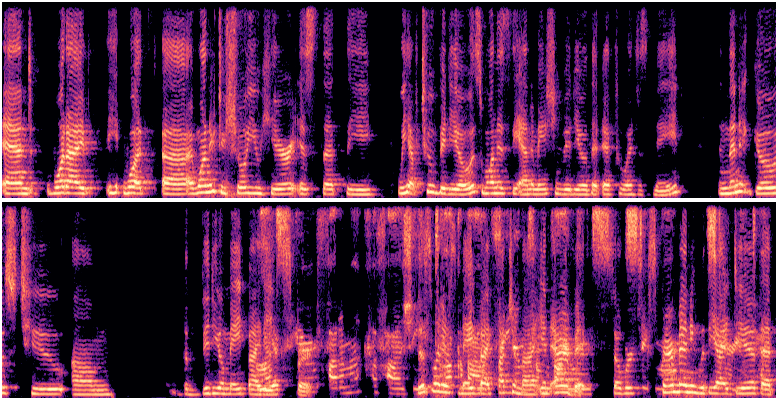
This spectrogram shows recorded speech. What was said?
And what I what uh, I wanted to show you here is that the we have two videos. One is the animation video that Efua has made, and then it goes to um, the video made by the Let's hear expert. Fatima This one is made by Fatima in Arabic. So we're stigma, experimenting with the idea that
